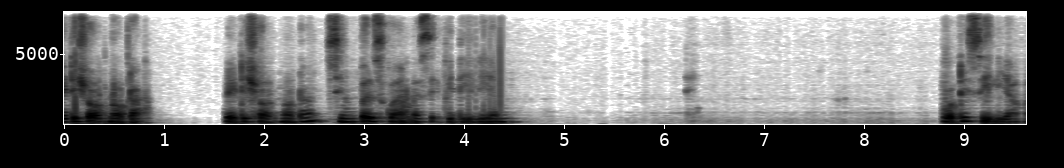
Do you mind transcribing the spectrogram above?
write a short note on Write a short note on simple squamous epithelium. What is cilia?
